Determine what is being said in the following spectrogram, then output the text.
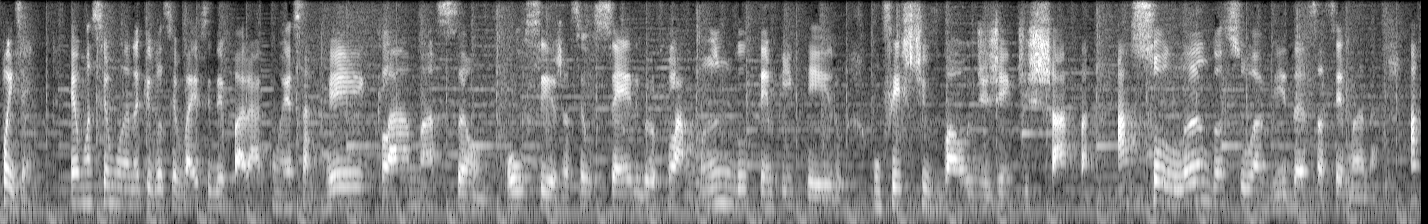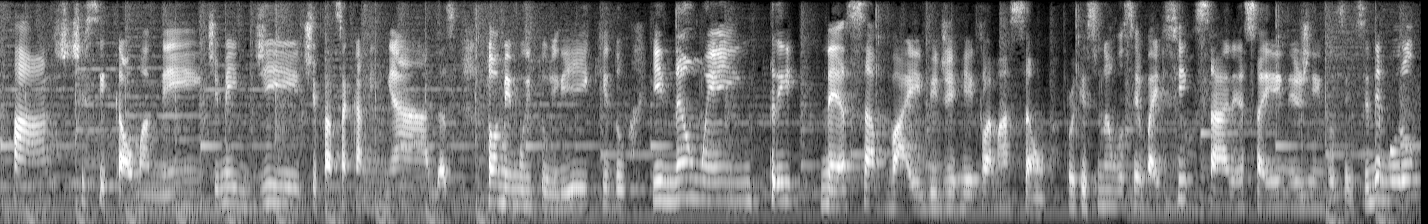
Pois é, é uma semana que você vai se deparar com essa reclamação, ou seja, seu cérebro clamando o tempo inteiro, um festival de gente chata assolando a sua vida essa semana. Afaste-se calmamente, medite, faça caminhadas, tome muito líquido e não entre nessa vibe de reclamação, porque senão você vai fixar essa energia em você. Se demorou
